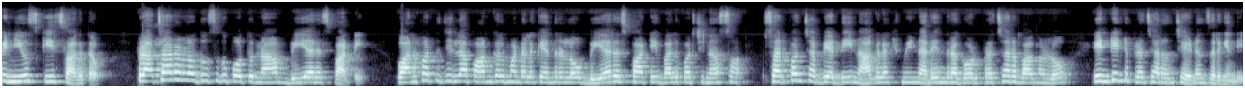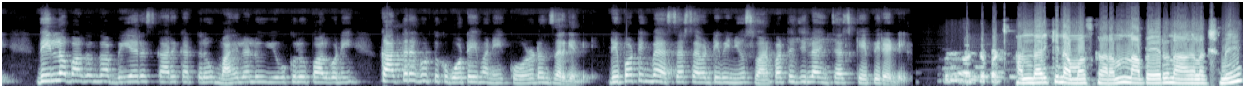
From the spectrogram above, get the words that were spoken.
టీవీ న్యూస్కి స్వాగతం. ప్రచారంలో దూసుకుపోతున్న బీఆర్ఎస్ పార్టీ. వనపర్తి జిల్లా పాన్గల్ మండల కేంద్రంలో బీఆర్ఎస్ పార్టీ బలపరిచిన స- సర్పంచ్ అభ్యర్థి నాగలక్ష్మి నరేంద్ర గౌడ్ ప్రచార భాగంలో ఇంటింటి ప్రచారం చేయడం జరిగింది. దీనిలో భాగంగా బీఆర్ఎస్ కార్యకర్తలు మహిళలు యువకులు పాల్గొని కత్తెర గుర్తుకు ఓటేయమని కోరడం జరిగింది. Reporting by SR seven TV news Wanaparthy జిల్లా ఇన్ఛార్జ్ కేపీ రెడ్డి. అందరికీ నమస్కారం. నా పేరు నాగలక్ష్మి.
